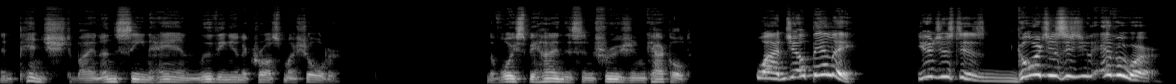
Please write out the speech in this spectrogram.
and pinched by an unseen hand moving in across my shoulder. The voice behind this intrusion cackled, why, Joe Billy, you're just as gorgeous as you ever were.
